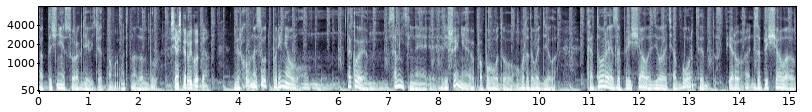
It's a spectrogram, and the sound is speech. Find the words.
А точнее 49 лет, по-моему, это назад было. 71 год, да. Верховный суд принял такое сомнительное решение по поводу вот этого дела – которая запрещала делать аборты, в перв... запрещала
